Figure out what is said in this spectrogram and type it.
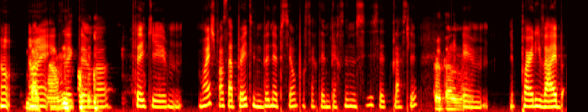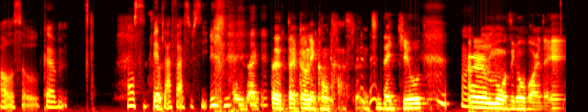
Oh, ouais, exactement. fait que, ouais, je pense que ça peut être une bonne option pour certaines personnes aussi, cette place-là. Totalement. Party vibe also, comme on s'y pète la face aussi. Exact. T'as- T'as comme les contrastes, là. Une petite date cute, Ouais. un maudit gros party.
